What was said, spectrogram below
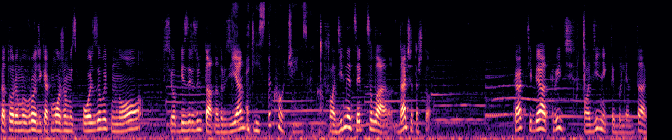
который мы вроде как можем использовать, но все безрезультатно, друзья. Холодильная цепь цела. Дальше-то что? Как тебя открыть? Холодильник ты, блин. Так.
